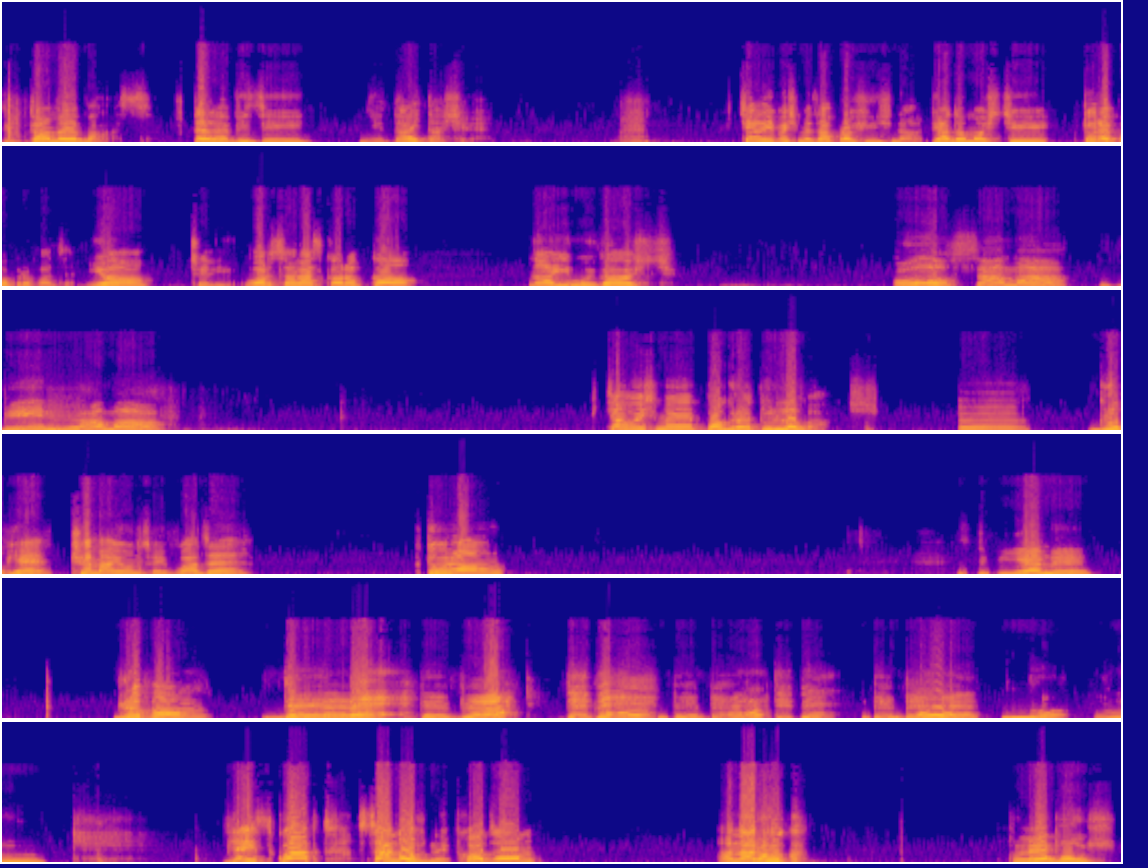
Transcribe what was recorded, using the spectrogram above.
Witamy Was w telewizji Nie Dajta się. Chcielibyśmy zaprosić na wiadomości, które poprowadzę ja, czyli Warsola Skorupko, no i mój gość. O, sama! Bin, lama! Chciałyśmy pogratulować e, grupie trzymającej władzę, którą Zbijemy grupą DB. DB? DB? DB? DB? DB? No. W jej skład szanowny wchodzą Anna Róg, Chlebuś!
